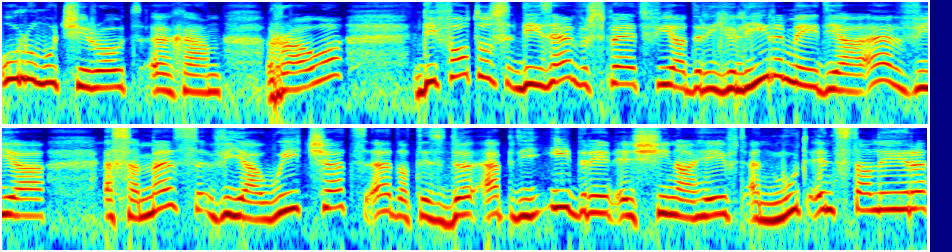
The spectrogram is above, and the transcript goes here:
Urumqi Road eh, gaan rouwen. Die foto's die zijn verspreid via de reguliere media, hè, via sms, via WeChat. Hè, dat is de app die iedereen in China heeft en moet installeren.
